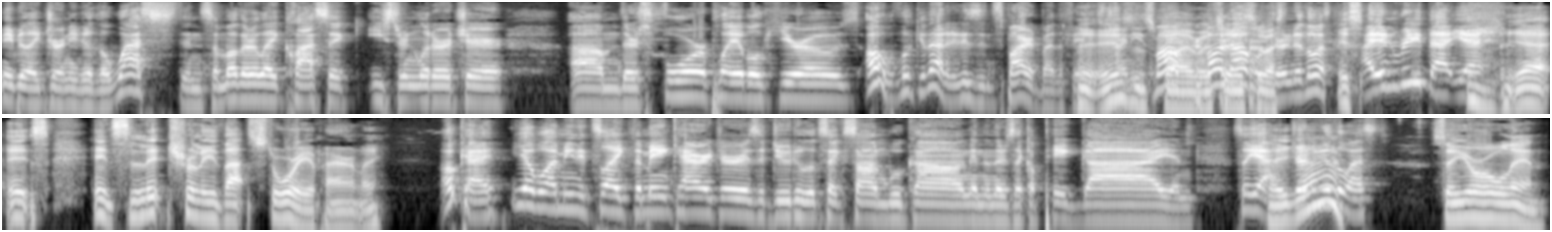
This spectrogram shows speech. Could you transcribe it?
maybe like Journey to the West and some other like classic Eastern literature. Um, there's four playable heroes. Oh, look at that! It is inspired by the famous It is Chinese inspired novel. by Oh, Journey no, to the West. To the West. It's- I didn't read that yet. yeah, it's it's literally that story apparently. Okay. Yeah, well, I mean, it's like the main character is a dude who looks like Sun Wukong, and then there's like a pig guy, and so yeah, There Journey go. to the West. So you're all in.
